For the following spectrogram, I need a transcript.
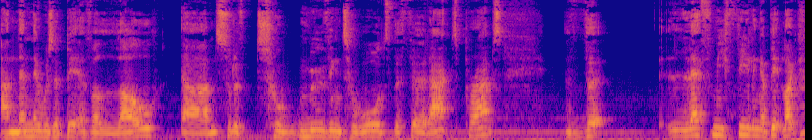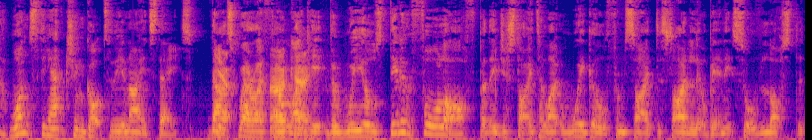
and then there was a bit of a lull, um, sort of to moving towards the third act, perhaps that left me feeling a bit like once the action got to the United States, that's Yeah. where I felt Okay. like it. The wheels didn't fall off, but they just started to like wiggle from side to side a little bit, and it sort of lost a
